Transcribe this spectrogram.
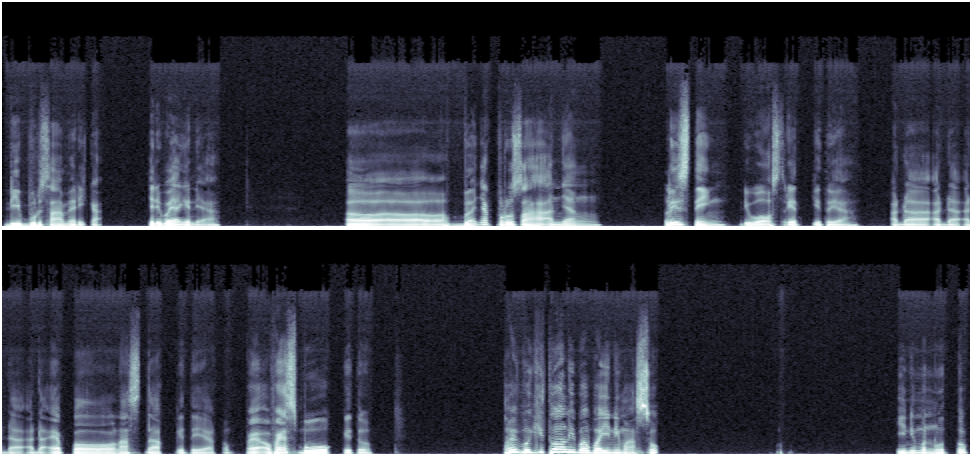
di bursa Amerika. Jadi bayangin ya, uh, banyak perusahaan yang listing di Wall Street gitu ya. Ada ada ada ada Apple, Nasdaq gitu ya, Facebook gitu. Tapi begitu Alibaba ini masuk, ini menutup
